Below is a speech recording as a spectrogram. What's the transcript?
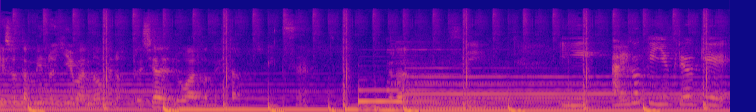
eso también nos lleva a no menospreciar el lugar donde estamos. Sí. Y algo que yo creo que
